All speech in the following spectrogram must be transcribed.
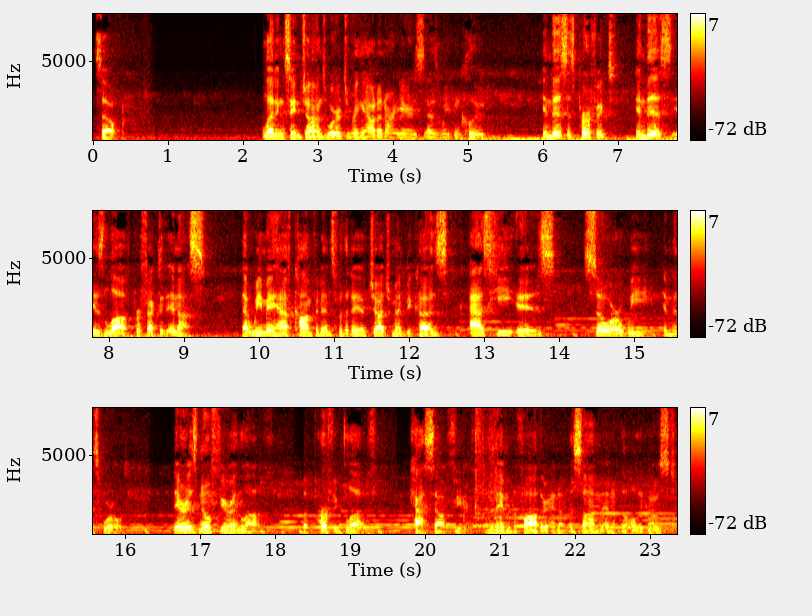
So, letting St. John's words ring out in our ears as we conclude. In this is perfect, in this is love perfected in us, that we may have confidence for the day of judgment, because as He is, so are we in this world. There is no fear in love, but perfect love casts out fear. In the name of the Father, and of the Son, and of the Holy Ghost,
